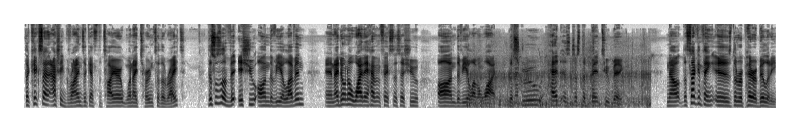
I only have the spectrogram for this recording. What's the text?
The kickstand actually grinds against the tire when I turn to the right. This was an issue on the V11, and I don't know why they haven't fixed this issue on the V11Y. The screw head is just a bit too big. Now, the second thing is the repairability.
